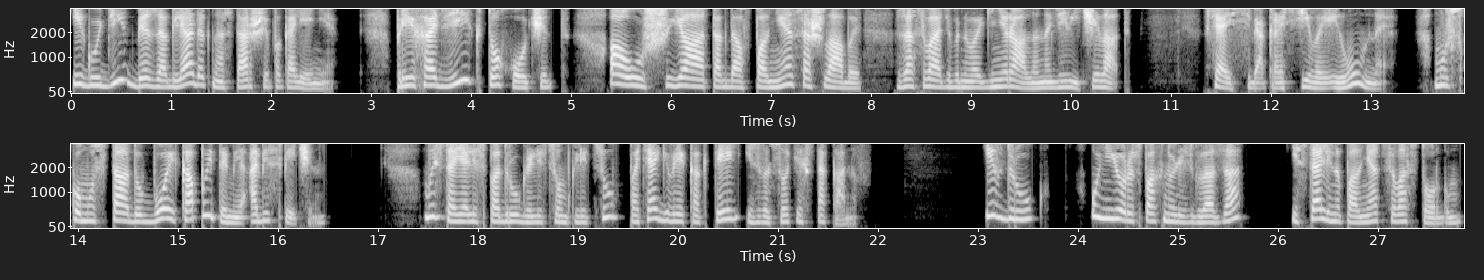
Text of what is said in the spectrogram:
и гудит без оглядок на старшее поколение. «Приходи, кто хочет, а уж я тогда вполне сошла бы за свадебного генерала на девичий лад. Вся из себя красивая и умная, мужскому стаду бой копытами обеспечен». Мы стояли с подругой лицом к лицу, потягивали коктейль из высоких стаканов. И вдруг у нее распахнулись глаза и стали наполняться восторгом.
